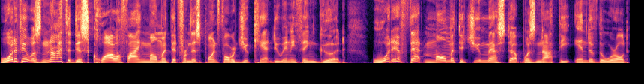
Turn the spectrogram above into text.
What if it was not the disqualifying moment that from this point forward you can't do anything good? What if that moment that you messed up was not the end of the world?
